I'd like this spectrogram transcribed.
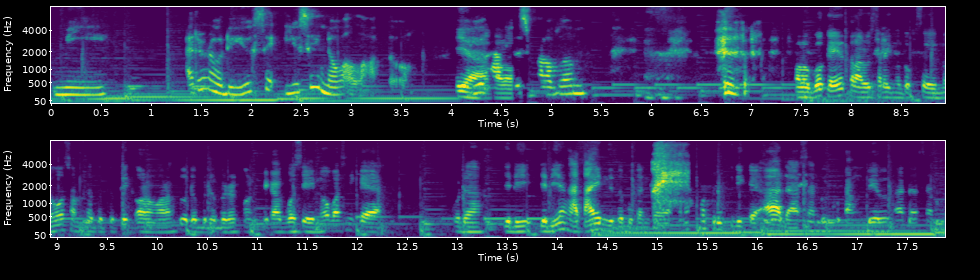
me. I don't know do you say you say no a lot though. Iya you have kalau this problem? Kalau gue kayaknya terlalu sering untuk say no sampai satu titik orang-orang tuh udah bener-bener ketika gue say no pasti kayak udah jadi jadinya ngatain gitu bukan kayak kenapa terus? Jadi kayak ah dasar lu bil ah dasar lu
